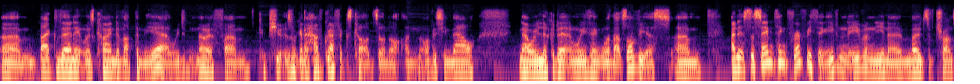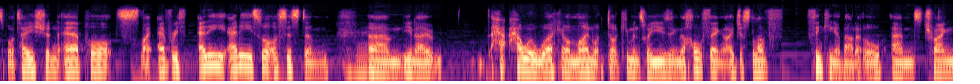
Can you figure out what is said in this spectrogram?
Um, back then, it was kind of up in the air. We didn't know if um, computers were going to have graphics cards or not. And obviously now, now we look at it and we think, well, that's obvious. Um, and it's the same thing for everything. Even even you know modes of transportation, airports, like every any any sort of system Okay. um, you know, h- how we're working online, what documents we're using, the whole thing. I just love thinking about it all and trying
